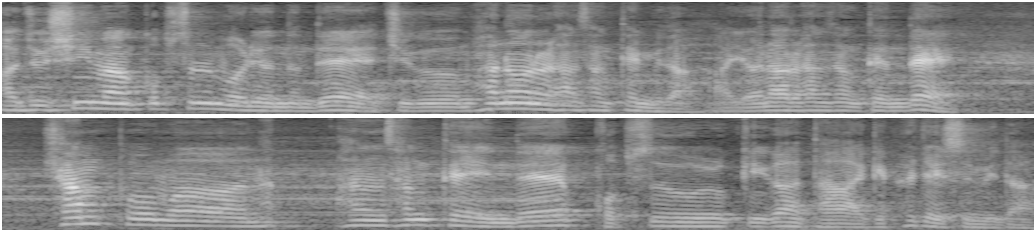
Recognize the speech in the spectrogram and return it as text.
아주 심한 곱슬머리였는데 지금 환원을 한 상태입니다. 아, 연화를 한 상태인데 샴푸만 한 상태인데 곱슬기가 다 이렇게 펴져 있습니다.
